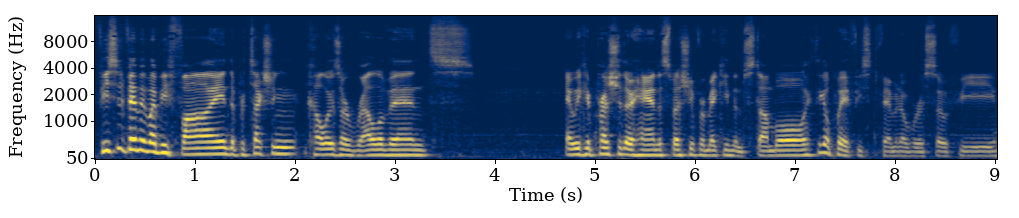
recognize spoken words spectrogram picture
Feast and Famine might be fine. The protection colors are relevant. And we can pressure their hand, especially if we're making them stumble. I think I'll play a Feast and Famine over a Sophie.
